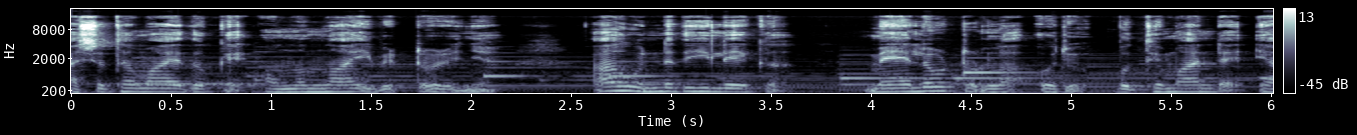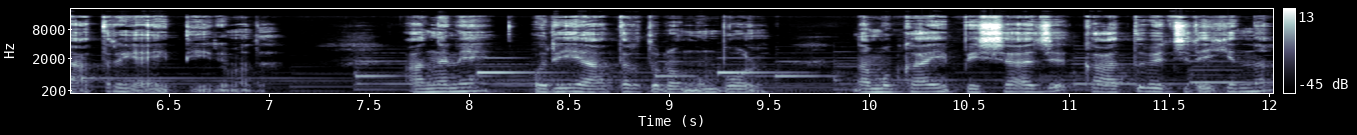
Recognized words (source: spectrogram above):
അശുദ്ധമായതൊക്കെ ഒന്നൊന്നായി വിട്ടൊഴിഞ്ഞ് ആ ഉന്നതിയിലേക്ക് മേലോട്ടുള്ള ഒരു ബുദ്ധിമാന്റെ യാത്രയായി തീരുമത് അങ്ങനെ ഒരു യാത്ര തുടങ്ങുമ്പോൾ നമുക്കായി പിശാജ് കാത്തു വെച്ചിരിക്കുന്ന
